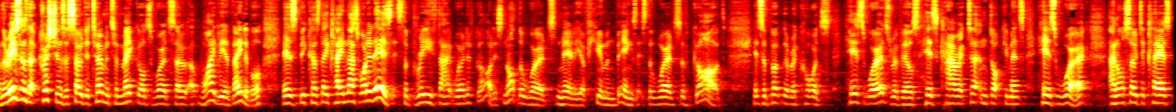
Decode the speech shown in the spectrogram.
And the reason that Christians are so determined to make God's word so uh, widely available is because they claim that's what it is. It's the breathed out word of God. It's not the words merely of human beings, it's the words of God. It's a book that records his words, reveals his character, and documents his work, and also declares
